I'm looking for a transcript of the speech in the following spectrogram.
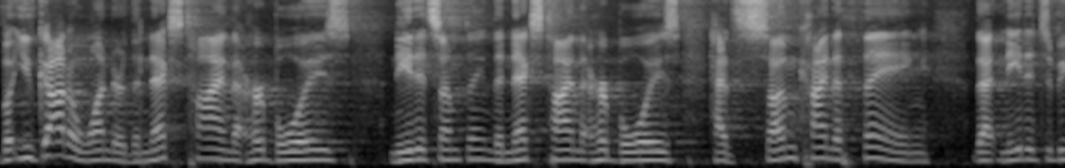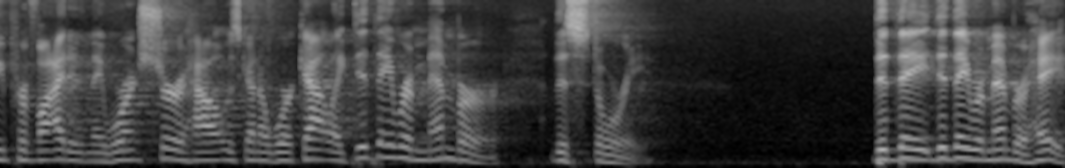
but you've got to wonder the next time that her boys needed something, the next time that her boys had some kind of thing that needed to be provided and they weren't sure how it was going to work out, like did they remember this story? Did they did they remember, hey,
